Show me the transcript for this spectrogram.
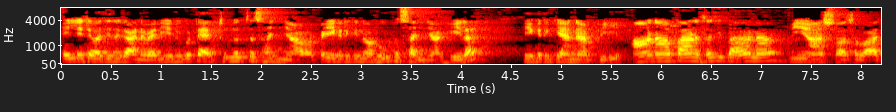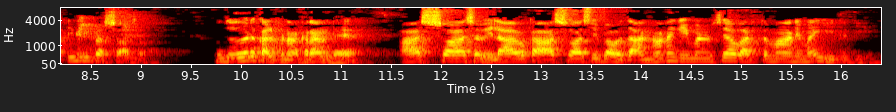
එල්ලෙට වදින ගන්න වැඩි වෙනකොට ඇතුළත සංඥාවක ඒකට කියනවා රූප සංඥා කියලා. ඒකට කියන්නේ අපි ආනාපාන සති භාවනා මේ ආශ්වාස වාති මේ ප්‍රශ්වාස. හොඳට කල්පනා කරන්ඩ ආශ්වාස වේලාවක ආශ්වාසයේ බව දන්නවනම් මේ මනුස්සයා වර්තමානෙමයි හිත තියෙන්නේ.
